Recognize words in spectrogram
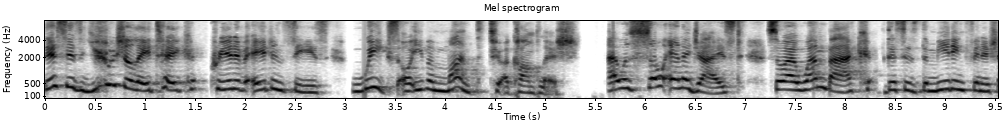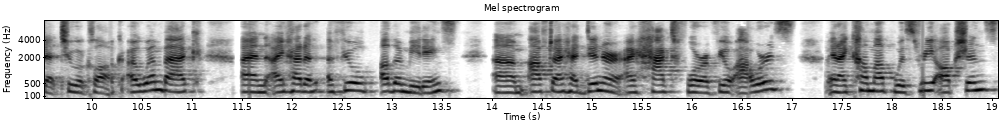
This is usually take creative agencies weeks or even months to accomplish. I was so energized. So I went back. This is the meeting finished at two o'clock. I went back and I had a, a few other meetings. Um, after I had dinner, I hacked for a few hours and I come up with three options.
